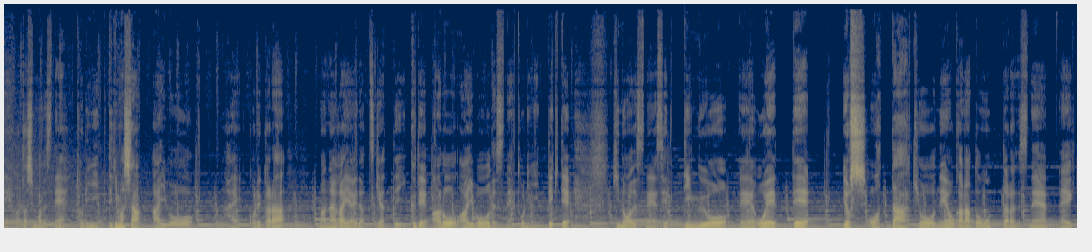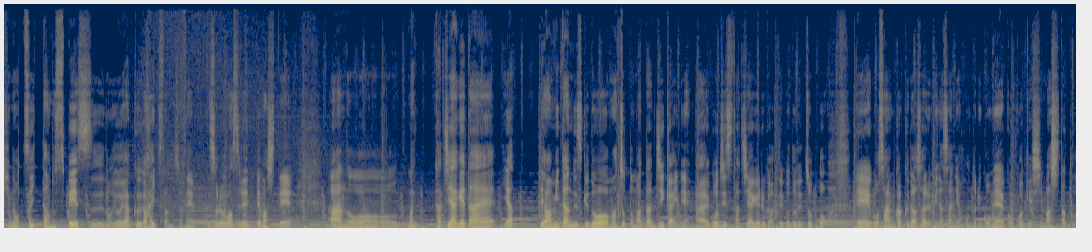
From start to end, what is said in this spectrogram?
えー、私もですね、取りに行ってきました、相棒を。はい、これから、まあ、長い間付き合っていくであろう相棒をですね、取りに行ってきて、昨日はですね、セッティングを、えー、終えて、よし、終わった今日寝ようかなと思ったらですね、えー、昨日ツイッターのスペースの予約が入ってたんですよね。でそれを忘れてまして、あのー、まあ、立ち上げた、やってはみたんですけど、まあ、ちょっとまた次回ね、はい、後日立ち上げるかということで、ちょっと、えー、ご参加くださる皆さんには本当にご迷惑をおかけしましたと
